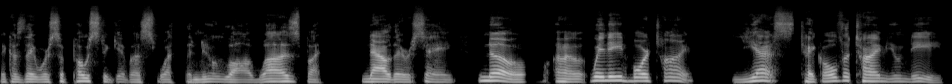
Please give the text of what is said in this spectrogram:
because they were supposed to give us what the new law was, but now they're saying, no, uh, we need more time. Yes, take all the time you need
